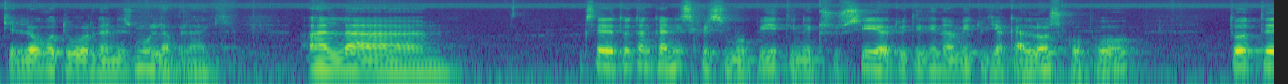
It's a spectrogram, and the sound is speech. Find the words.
και λόγω του οργανισμού Λαμπράκη. Αλλά Ξέρετε, όταν κανείς χρησιμοποιεί την εξουσία του ή τη δύναμή του για καλό σκοπό, τότε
